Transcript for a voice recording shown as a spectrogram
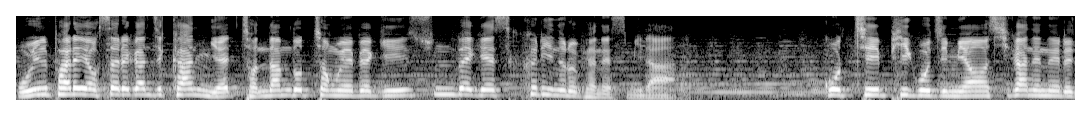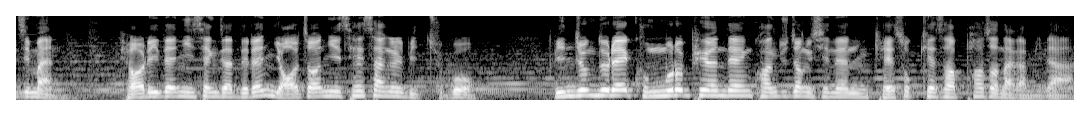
5.18의 역사를 간직한 옛 전남도청 외벽이 순백의 스크린으로 변했습니다. 꽃이 피고 지며 시간은 흐르지만 별이 된 희생자들은 여전히 세상을 비추고 민중들의 군무로 표현된 광주 정신은 계속해서 퍼져나갑니다.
